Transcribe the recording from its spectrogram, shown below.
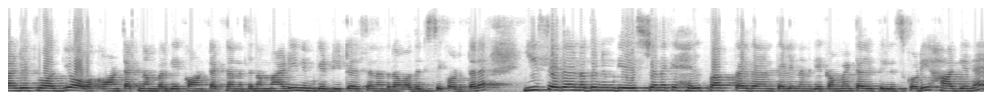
ಖಂಡಿತವಾಗಿಯೂ ಅವ ಕಾಂಟ್ಯಾಕ್ಟ್ ನಂಬರ್ಗೆ ಕಾಂಟ್ಯಾಕ್ಟ್ ಅನ್ನೋದನ್ನ ಮಾಡಿ ನಿಮಗೆ ಡೀಟೇಲ್ಸ್ ಅನ್ನೋದನ್ನ ಒದಗಿಸಿ ಕೊಡ್ತಾರೆ. ಈ ಸೇವೆ ಅನ್ನೋದು ನಿಮಗೆ ಎಷ್ಟು ಜನಕ್ಕೆ ಹೆಲ್ಪ್ ಆಗ್ತಾ ಇದೆ ಅಂತೇಳಿ ನನಗೆ ಕಮೆಂಟ್ ಅಲ್ಲಿ ತಿಳಿಸ್ಕೊಡಿ. ಹಾಗೇನೆ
